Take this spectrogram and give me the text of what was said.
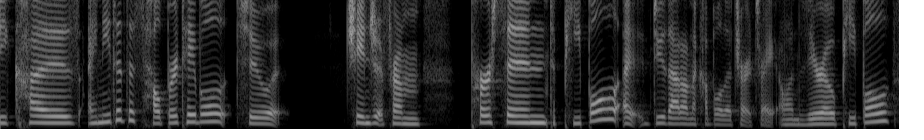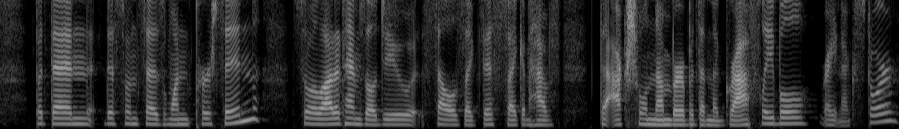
because I needed this helper table to change it from person to people. I do that on a couple of the charts, right? I want zero people, but then this one says one person. So a lot of times I'll do cells like this so I can have the actual number, but then the graph label right next door.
